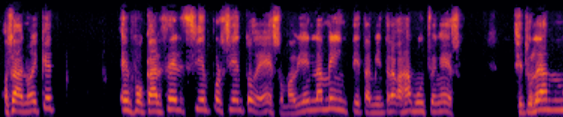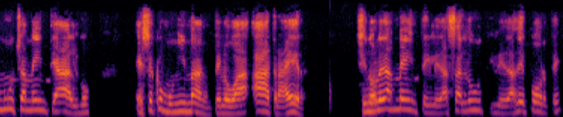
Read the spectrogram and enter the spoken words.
o sea, no hay que enfocarse el 100% de eso, más bien la mente también trabaja mucho en eso. Si tú le das mucha mente a algo, eso es como un imán, te lo va a atraer. Si no le das mente y le das salud y le das deporte,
